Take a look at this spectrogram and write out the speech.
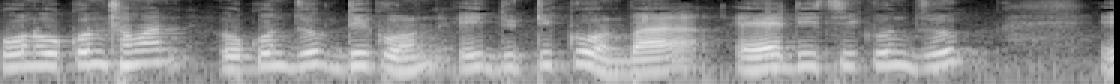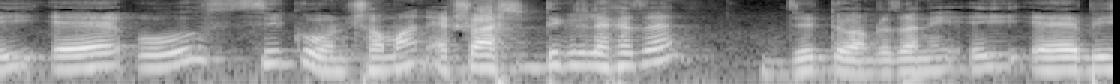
কোণ ও কোণ সমান ও কোণ যোগ ডি কোণ, এই দুটি কোণ বা এ, ডি, সি কোণ যোগ এই এ ও সি কোণ সমান একশো আশি ডিগ্রি লেখা যায়। যেহেতু আমরা জানি এই A, B,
